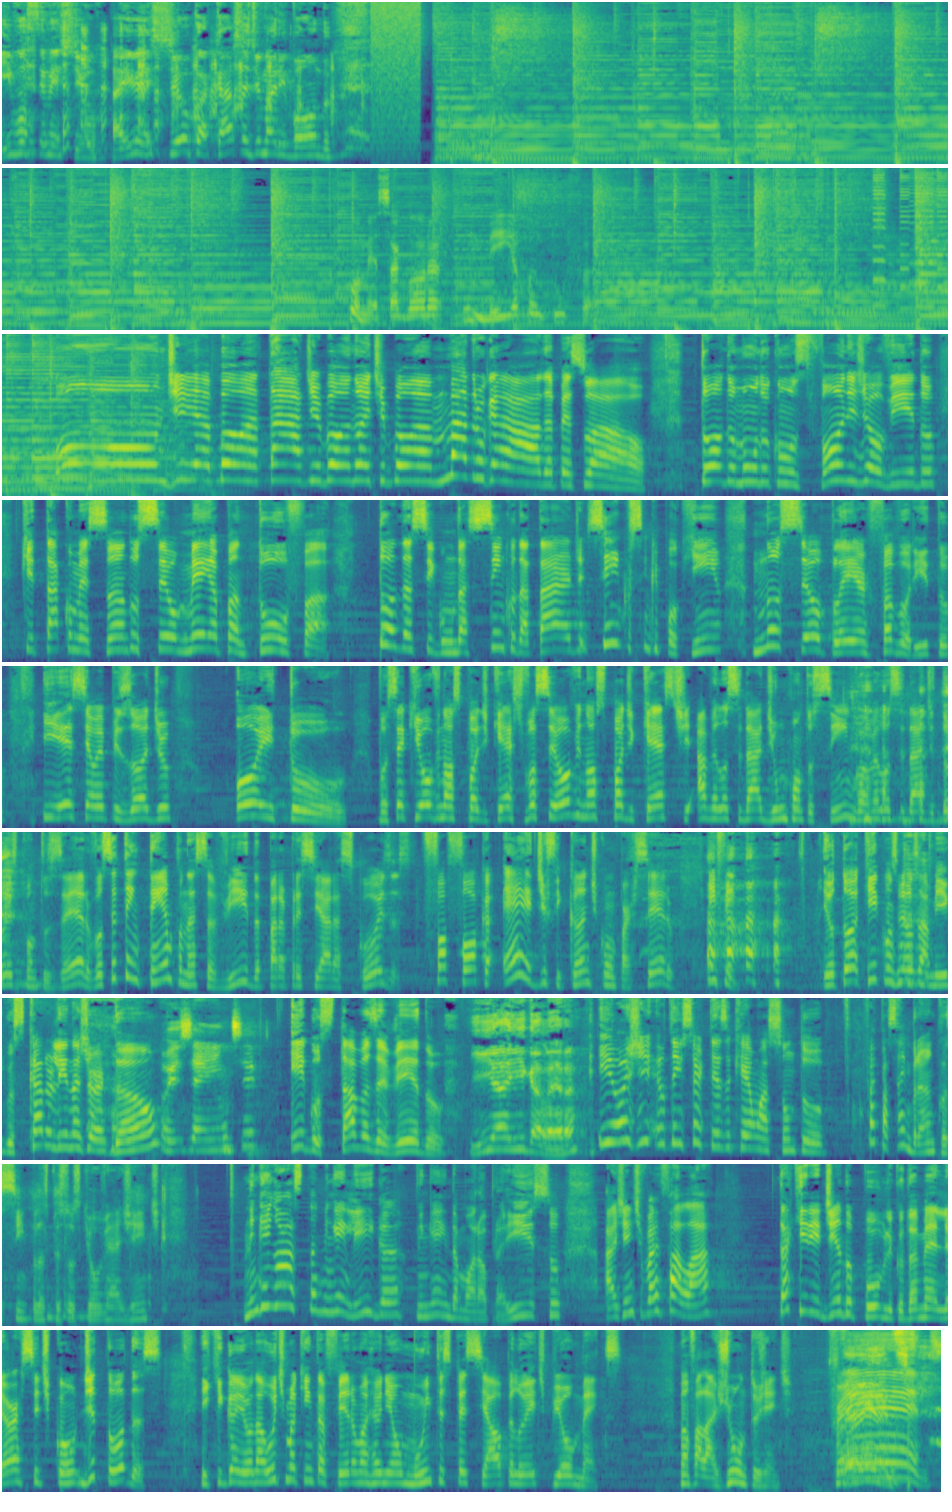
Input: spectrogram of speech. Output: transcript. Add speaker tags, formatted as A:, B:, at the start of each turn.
A: Aí você mexeu. Aí mexeu com a caixa de maribondo.
B: Começa agora o Meia Pantufa.
C: Bom dia, boa tarde, boa noite, boa madrugada, pessoal! Todo mundo com os fones de ouvido que tá começando o seu Meia Pantufa. Toda segunda às 5 da tarde, 5, 5 e pouquinho, no seu player favorito. E esse é o episódio 8. Você que ouve nosso podcast, você ouve nosso podcast a velocidade 1.5, a velocidade 2.0. Você tem tempo nessa vida para apreciar as coisas? Fofoca é edificante com o parceiro? Enfim, eu tô aqui com os meus amigos Carolina Jordão
D: Oi, gente.
C: e Gustavo Azevedo.
A: E aí, galera?
C: E hoje eu tenho certeza que é um assunto que vai passar em branco, assim, pelas pessoas que ouvem a gente. Ninguém gosta, ninguém liga, ninguém dá moral pra isso. A gente vai falar da queridinha do público, da melhor sitcom de todas. E que ganhou na última quinta-feira uma reunião muito especial pelo HBO Max. Vamos falar junto, gente? Friends!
